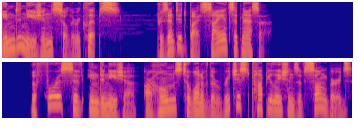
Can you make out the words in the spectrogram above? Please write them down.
Indonesian Solar Eclipse, presented by Science at NASA. The forests of Indonesia are homes to one of the richest populations of songbirds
